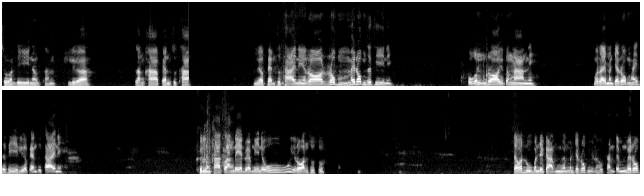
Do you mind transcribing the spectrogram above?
สวัสดีนะท่านเหลือหลังคาแผ่นสุดท้าย เหลือแผ่นสุดท้ายนี่รอร่มไม่ร่มสักทีนี่ผมก็รออยู่ตั้งนานนี่ เมื่อไรมันจะร่มให้สักทีเหลือแผ่นสุดท้ายนี่ ขึ้นหลังคากลางแดดแบบนี้เนี่ยอ้ยร้อนสุดๆ แต่ว่าดูบรรยากาศเหมือนมันจะร่มอยู่แล้วท่านแต่มันไม่ร่ม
